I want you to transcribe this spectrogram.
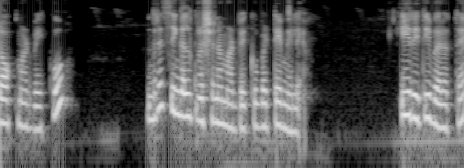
ಲಾಕ್ ಮಾಡಬೇಕು. ಅಂದರೆ ಸಿಂಗಲ್ ಕ್ರೋಶನ ಮಾಡಬೇಕು ಬಟ್ಟೆ ಮೇಲೆ. ಈ ರೀತಿ ಬರುತ್ತೆ.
